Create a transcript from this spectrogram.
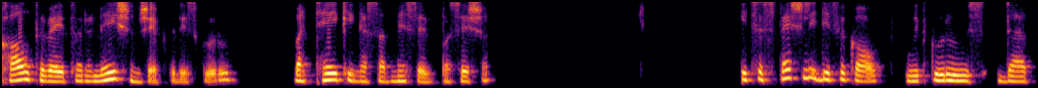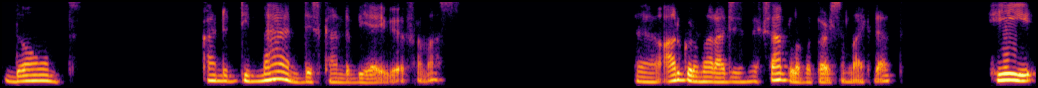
cultivate a relationship to this guru by taking a submissive position. It's especially difficult with gurus that don't kind of demand this kind of behavior from us. Uh, our Guru Maharaj is an example of a person like that. He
